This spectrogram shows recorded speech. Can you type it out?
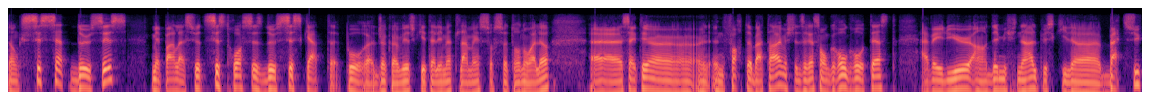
Donc 6-7, 2-6. Mais par la suite, 6-3, 6-2, 6-4 pour euh, Djokovic qui est allé mettre la main sur ce tournoi-là. Euh, ça a été un- un- une forte bataille, mais je te dirais son gros, gros test avait eu lieu en demi-finale puisqu'il a battu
